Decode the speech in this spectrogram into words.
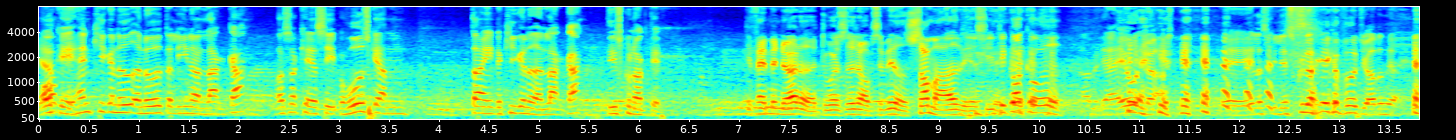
Ja, okay. okay. han kigger ned af noget, der ligner en lang gang, og så kan jeg se på hovedskærmen, der er en, der kigger ned ad en lang gang. Det er sgu nok den. Det er fandme nørdet, at du har siddet og observeret så meget, vil jeg sige. Det er godt gået. Ja, men jeg er jo nørd. øh, ellers ville jeg sgu nok ikke have fået jobbet her.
